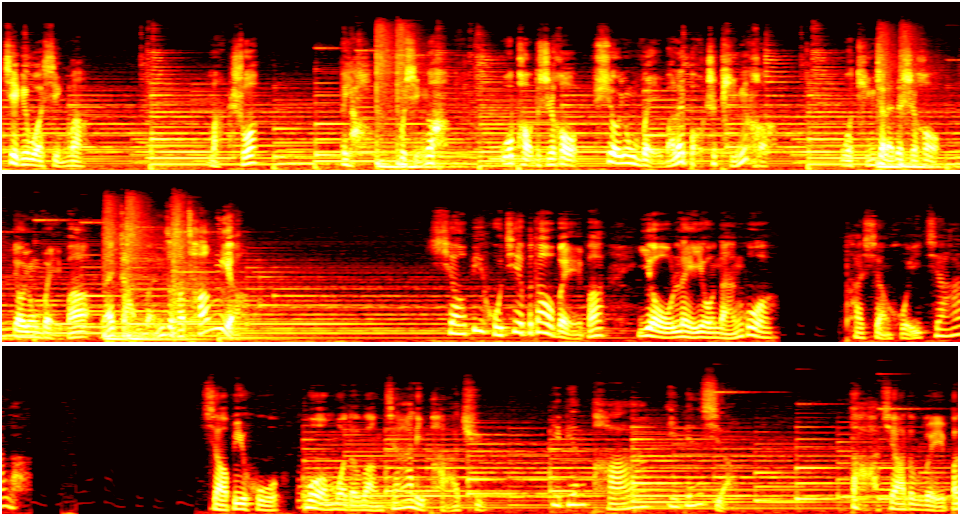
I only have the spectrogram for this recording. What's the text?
借给我行吗？”马说：“哎呀，不行啊，我跑的时候需要用尾巴来保持平衡。”我停下来的时候，要用尾巴来赶蚊子和苍蝇。小壁虎借不到尾巴，又累又难过，它想回家了。小壁虎默默地往家里爬去，一边爬一边想：大家的尾巴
